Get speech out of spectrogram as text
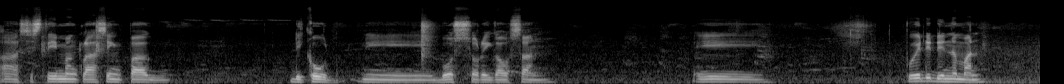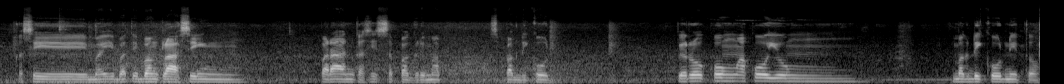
ah, sistemang klaseng pag decode ni Boss Surigao San eh pwede din naman kasi may iba't ibang klaseng paraan kasi sa pag-remap, sa pag-decode. Pero kung ako yung mag-decode nito,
